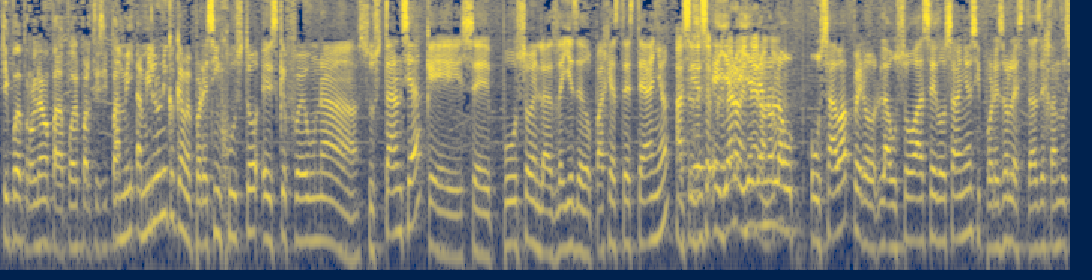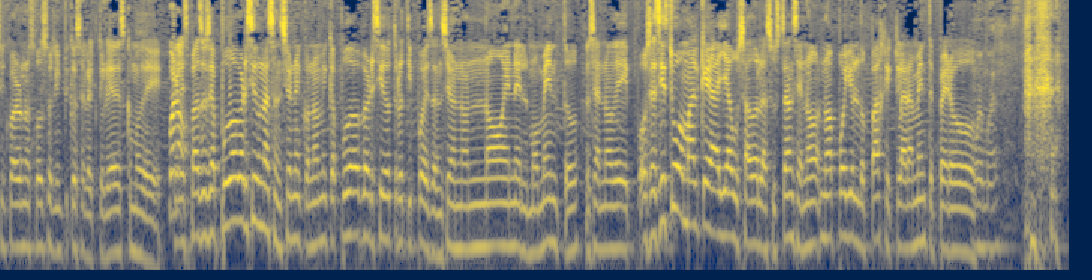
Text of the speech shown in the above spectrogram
tipo de problema para poder participar. A mí, a mí lo único que me parece injusto es que fue una sustancia que se puso en las leyes de dopaje hasta este año. Así Entonces es, el ella, ella ya no, ¿no? la usaba, pero la usó hace dos años y por eso la estás dejando sin jugar unos Juegos Olímpicos en la actualidad. Es como de... Bueno. ¿Qué les pasa? O sea, pudo haber sido una sanción económica, pudo haber sido otro tipo de sanción, no, no en el momento. O sea, no de... O sea, sí estuvo mal que haya usado la sustancia, no, no apoyo el dopaje, claramente, pero... Muy mal.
